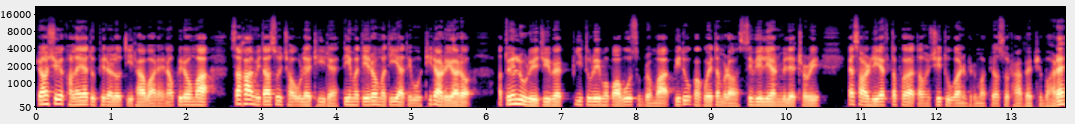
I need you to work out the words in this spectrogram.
ပြောင်းရွှေ့ခံလိုက်ရသူဖြစ်တယ်လို့တည်ထားပါတယ်။နောက်ပြီးတော့မှစခမီတာစု6ဦးလည်းထိတယ်။တေမတေတော့မတိရသေးဘူး။ထိတာတွေကတော့ အတွင်းလူတွေကြီးပဲပြည်သူတွေမပါဘူးဆိုပြီးတော့မှပြည်သူ့ကာကွယ်တမတော် civilian military SRDF တပ်ဖွဲ့အတောင်ရှိသူကနေပြီးတော့မှပြောဆိုထားပဲဖြစ်ပါတယ်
